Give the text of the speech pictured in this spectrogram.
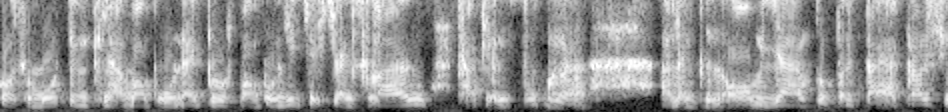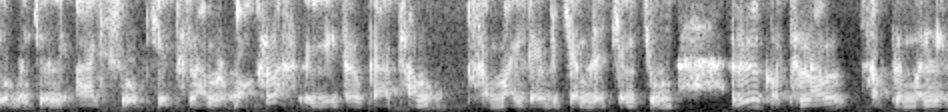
ក៏សម្បូរទិញផ្ញើបងប្អូនដែរព្រោះបងប្អូនយើងចេះច្រើនស្ឡើងថាជាងពុកណាអាហ្នឹងគឺល្អម្យ៉ាងទោះប៉ុន្តែអាកាល់ស្យូមហ្នឹងជួយអាចស្រូបជាតិថ្នាំរបស់ខ្លះដែលយើងត្រូវការធ្វើសម័យដែលប្រចាំដែលចេញជូនឬក៏ថ្នាំ supplement នេះ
